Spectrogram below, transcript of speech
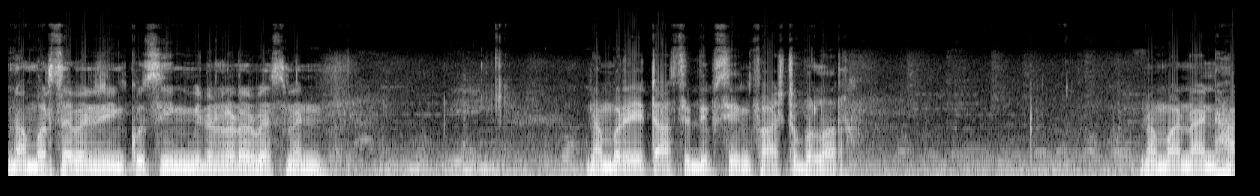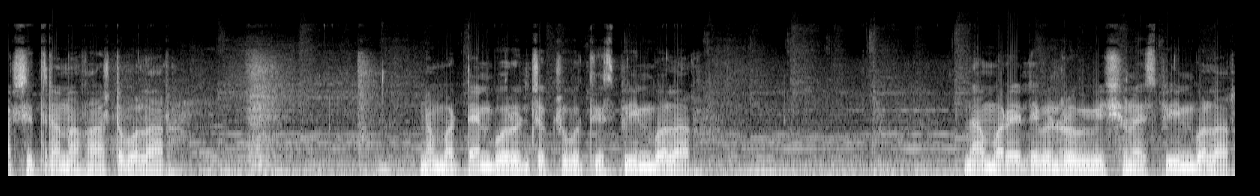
Number 7 Rinku Singh middle order batsman. Number 8 Arshdeep Singh fast bowler. Number 9 Harshit Rana fast bowler. Number 10 Borun Chakraborty spin bowler. Number eleven Ravi Bishwanath spin bowler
